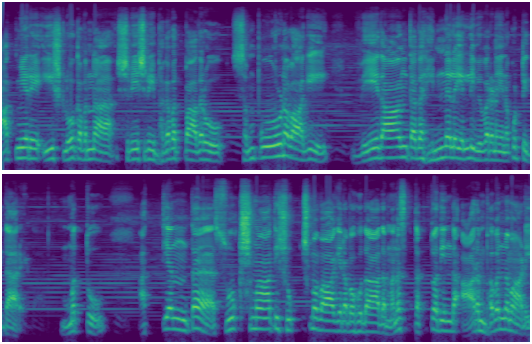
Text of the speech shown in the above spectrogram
ಆತ್ಮೀಯರೇ, ಈ ಶ್ಲೋಕವನ್ನ ಶ್ರೀ ಶ್ರೀ ಭಗವತ್ಪಾದರು ಸಂಪೂರ್ಣವಾಗಿ ವೇದಾಂತದ ಹಿನ್ನೆಲೆಯಲ್ಲಿ ವಿವರಣೆಯನ್ನು ಕೊಟ್ಟಿದ್ದಾರೆ. ಮತ್ತು ಅತ್ಯಂತ ಸೂಕ್ಷ್ಮಾತಿ ಸೂಕ್ಷ್ಮವಾಗಿರಬಹುದಾದ ಮನಸ್ತತ್ವದಿಂದ ಆರಂಭವನ್ನು ಮಾಡಿ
